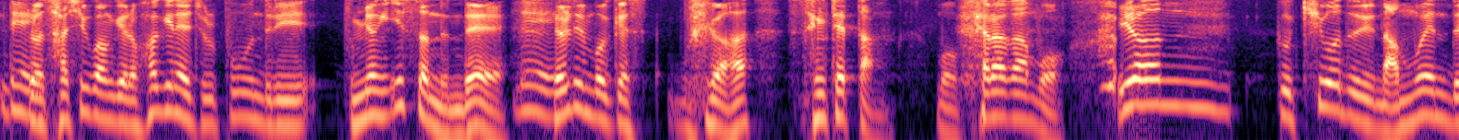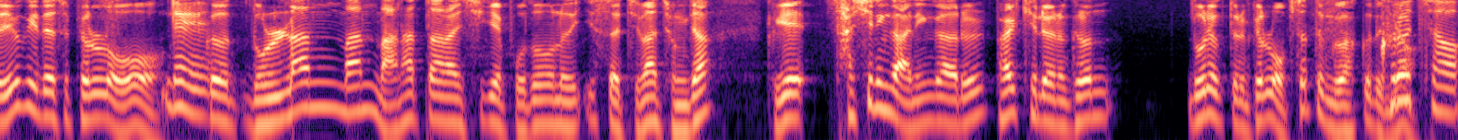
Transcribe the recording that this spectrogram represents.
네. 그런 사실관계를 확인해 줄 부분들이 분명히 있었는데 네. 예를 들면 뭐 이렇게 우리가 생태 땅, 뭐 페라가 뭐 이런 그 키워드들이 난무했는데 여기에 대해서 별로 네. 그 논란만 많았다는 식의 보도는 있었지만 정작 그게 사실인가 아닌가를 밝히려는 그런 노력들은 별로 없었던 것 같거든요. 그렇죠.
